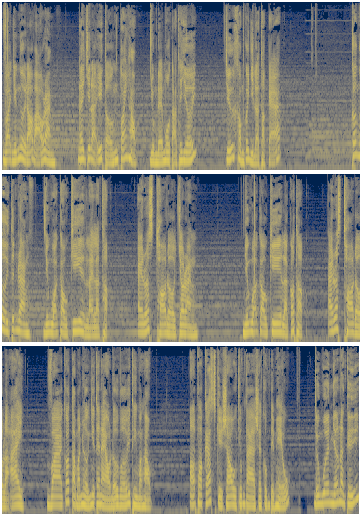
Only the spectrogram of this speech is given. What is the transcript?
Và những người đó bảo rằng, đây chỉ là ý tưởng toán học dùng để mô tả thế giới, chứ không có gì là thật cả. Có người tin rằng những quả cầu kia lại là thật. Aristotle cho rằng, những quả cầu kia là có thật. Aristotle là ai và có tầm ảnh hưởng như thế nào đối với thiên văn học? Ở podcast kỳ sau chúng ta sẽ cùng tìm hiểu. Đừng quên nhấn đăng ký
